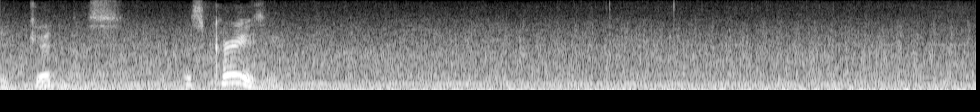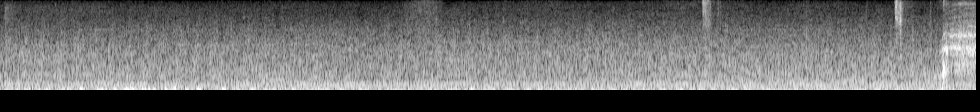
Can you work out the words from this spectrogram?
My goodness. That's crazy.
